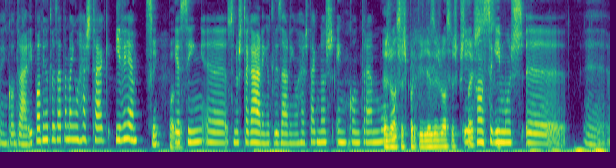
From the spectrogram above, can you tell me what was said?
encontrar. E podem utilizar também o hashtag IVM. Sim, pode. E assim, eh, se nos tagarem e utilizarem o hashtag, nós encontramos As vossas partilhas e as vossas e questões. conseguimos eh, eh,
